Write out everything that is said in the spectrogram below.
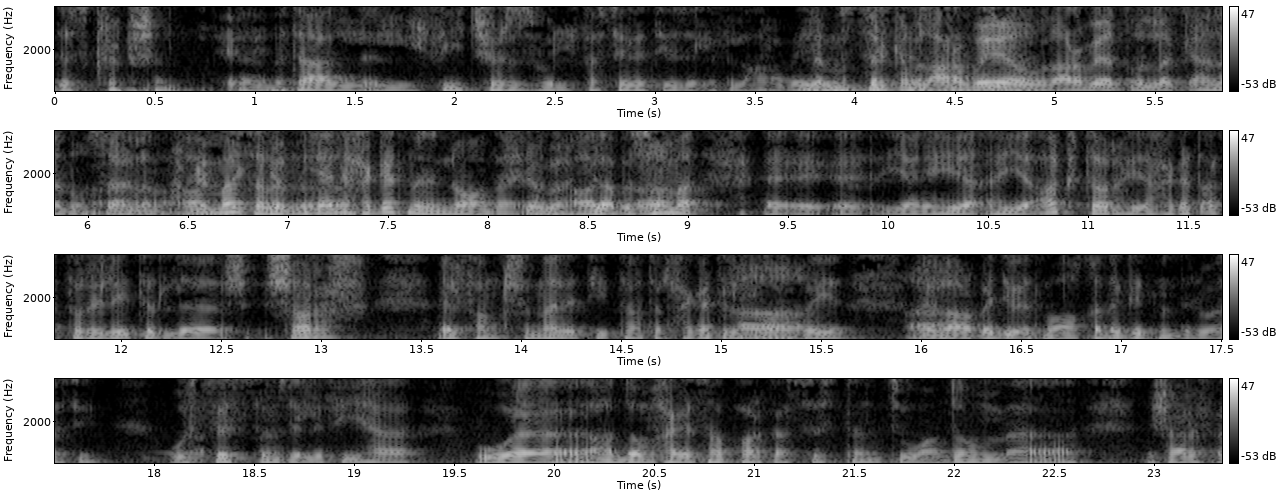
description بتاع ال features وال facilities اللي في العربية لما تركب العربية. والعربية تقول لك أهلا وسهلا آه وحاجات زي مثلا. يعني حاجات من النوع ده يعني آه لا بس آه. هم يعني هي هي أكتر هي حاجات أكتر ريليتد لشرح ال functionality بتاعت الحاجات اللي في آه. العربية آه. لأن العربية دي بقت معقدة جدا دلوقتي وال systems اللي فيها وعندهم حاجة اسمها park assistant وعندهم آه، مش عارف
